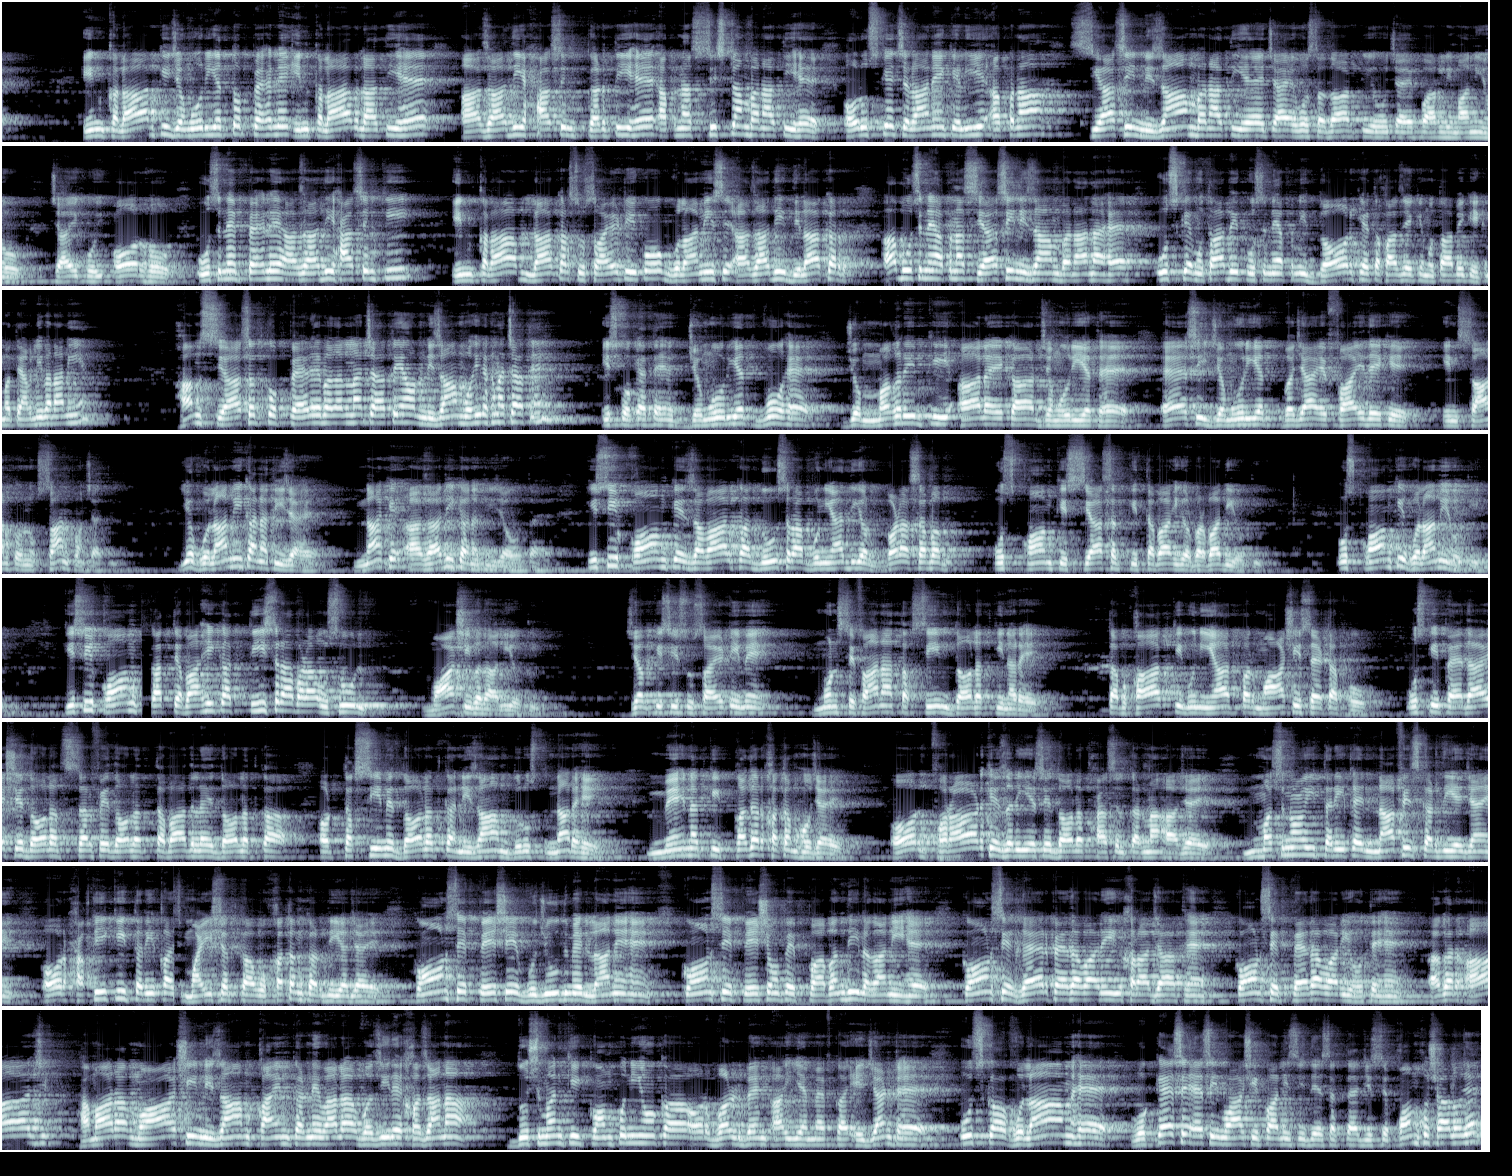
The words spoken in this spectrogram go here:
انقلاب کی جمہوریت تو پہلے انقلاب لاتی ہے آزادی حاصل کرتی ہے، اپنا سسٹم بناتی ہے اور اس کے چلانے کے لیے اپنا سیاسی نظام بناتی ہے، چاہے وہ صدارتی ہو، چاہے پارلیمانی ہو، چاہے کوئی اور ہو۔ اس نے پہلے آزادی حاصل کی، انقلاب لا کر سوسائٹی کو غلامی سے آزادی دلا کر اب اس نے اپنا سیاسی نظام بنانا ہے۔ اس کے مطابق اس نے اپنی دور کے تقاضے کے مطابق حکمت عملی بنانی ہے۔ ہم سیاست کو پہلے بدلنا چاہتے ہیں اور نظام وہی رکھنا چاہتے ہیں۔ اس کو کہتے ہیں جمہوریت، وہ ہے جو مغرب کی اعلی کار جمہوریت ہے۔ ایسی جمہوریت بجائے فائدے کے انسان کو نقصان پہنچاتی ہے۔ یہ غلامی کا نتیجہ ہے، نہ کہ آزادی کا نتیجہ ہوتا ہے۔ کسی قوم کے زوال کا دوسرا بنیادی اور بڑا سبب اس قوم کی سیاست کی تباہی اور بربادی ہوتی ہے۔ اس قوم کی غلامی ہوتی ہے۔ کسی قوم کا تباہی کا تیسرا بڑا اصول معاشی بدالی ہوتی جب کسی سوسائٹی میں منصفانہ تقسیم دولت کی نہ رہے، طبقات کی بنیاد پر معاشی سیٹ اپ ہو، اس کی پیدائش دولت، صرف دولت، تبادلہ دولت کا اور تقسیم دولت کا نظام درست نہ رہے، محنت کی قدر ختم ہو جائے۔ اور فراڈ کے ذریعے سے دولت حاصل کرنا آ جائے، مصنوعی طریقے نافذ کر دیے جائیں اور حقیقی طریقہ معیشت کا وہ ختم کر دیا جائے۔ کون سے پیشے وجود میں لانے ہیں؟ کون سے پیشوں پہ پابندی لگانی ہے؟ کون سے غیر پیداواری اخراجات ہیں؟ کون سے پیداواری ہوتے ہیں؟ اگر آج ہمارا معاشی نظام قائم کرنے والا وزیر خزانہ دشمن کی کمپنیوں کا اور world bank I M F کا ایجنٹ ہے، اس کا غلام ہے، وہ کیسے ایسی معاشی پالیسی دے سکتا ہے جس سے قوم خوشحال ہو جائے؟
